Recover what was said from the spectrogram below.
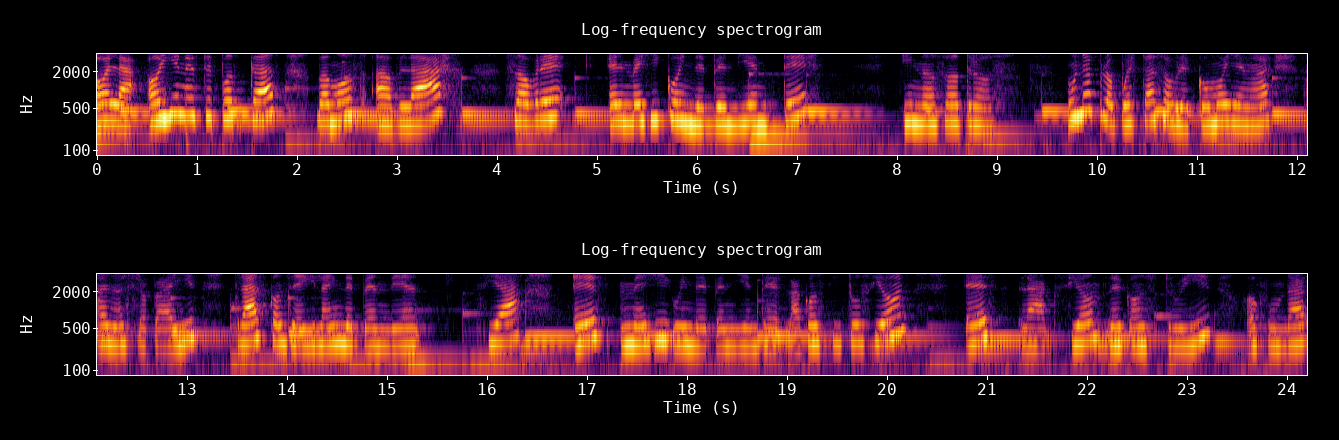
Hoy en este podcast vamos a hablar sobre el México independiente y nosotros. Una propuesta sobre cómo llamar a nuestro país tras conseguir la independencia es México independiente. La constitución es la acción de construir o fundar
